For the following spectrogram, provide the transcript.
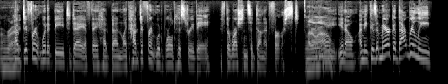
all right. How different would it be today if they had been like? How different would world history be if the Russians had done it first? I don't And know. we- you know, I mean, because America that really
